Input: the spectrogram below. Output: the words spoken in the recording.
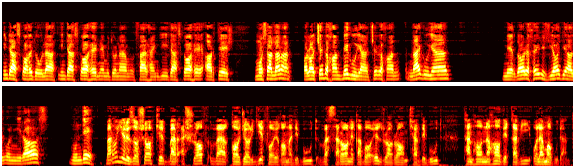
این دستگاه دولت این دستگاه نمی‌دونم فرهنگی دستگاه ارتش مسلما. حالا چه بخوان بگویند چه بخوان نگویند مقدار خیلی زیادی از اون میراث مونده. برای رضاشاه که بر اشراف و قاجاری فائق آمده بود و سران قبایل را رام کرده بود تنها نهاد قوی علما بودند.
